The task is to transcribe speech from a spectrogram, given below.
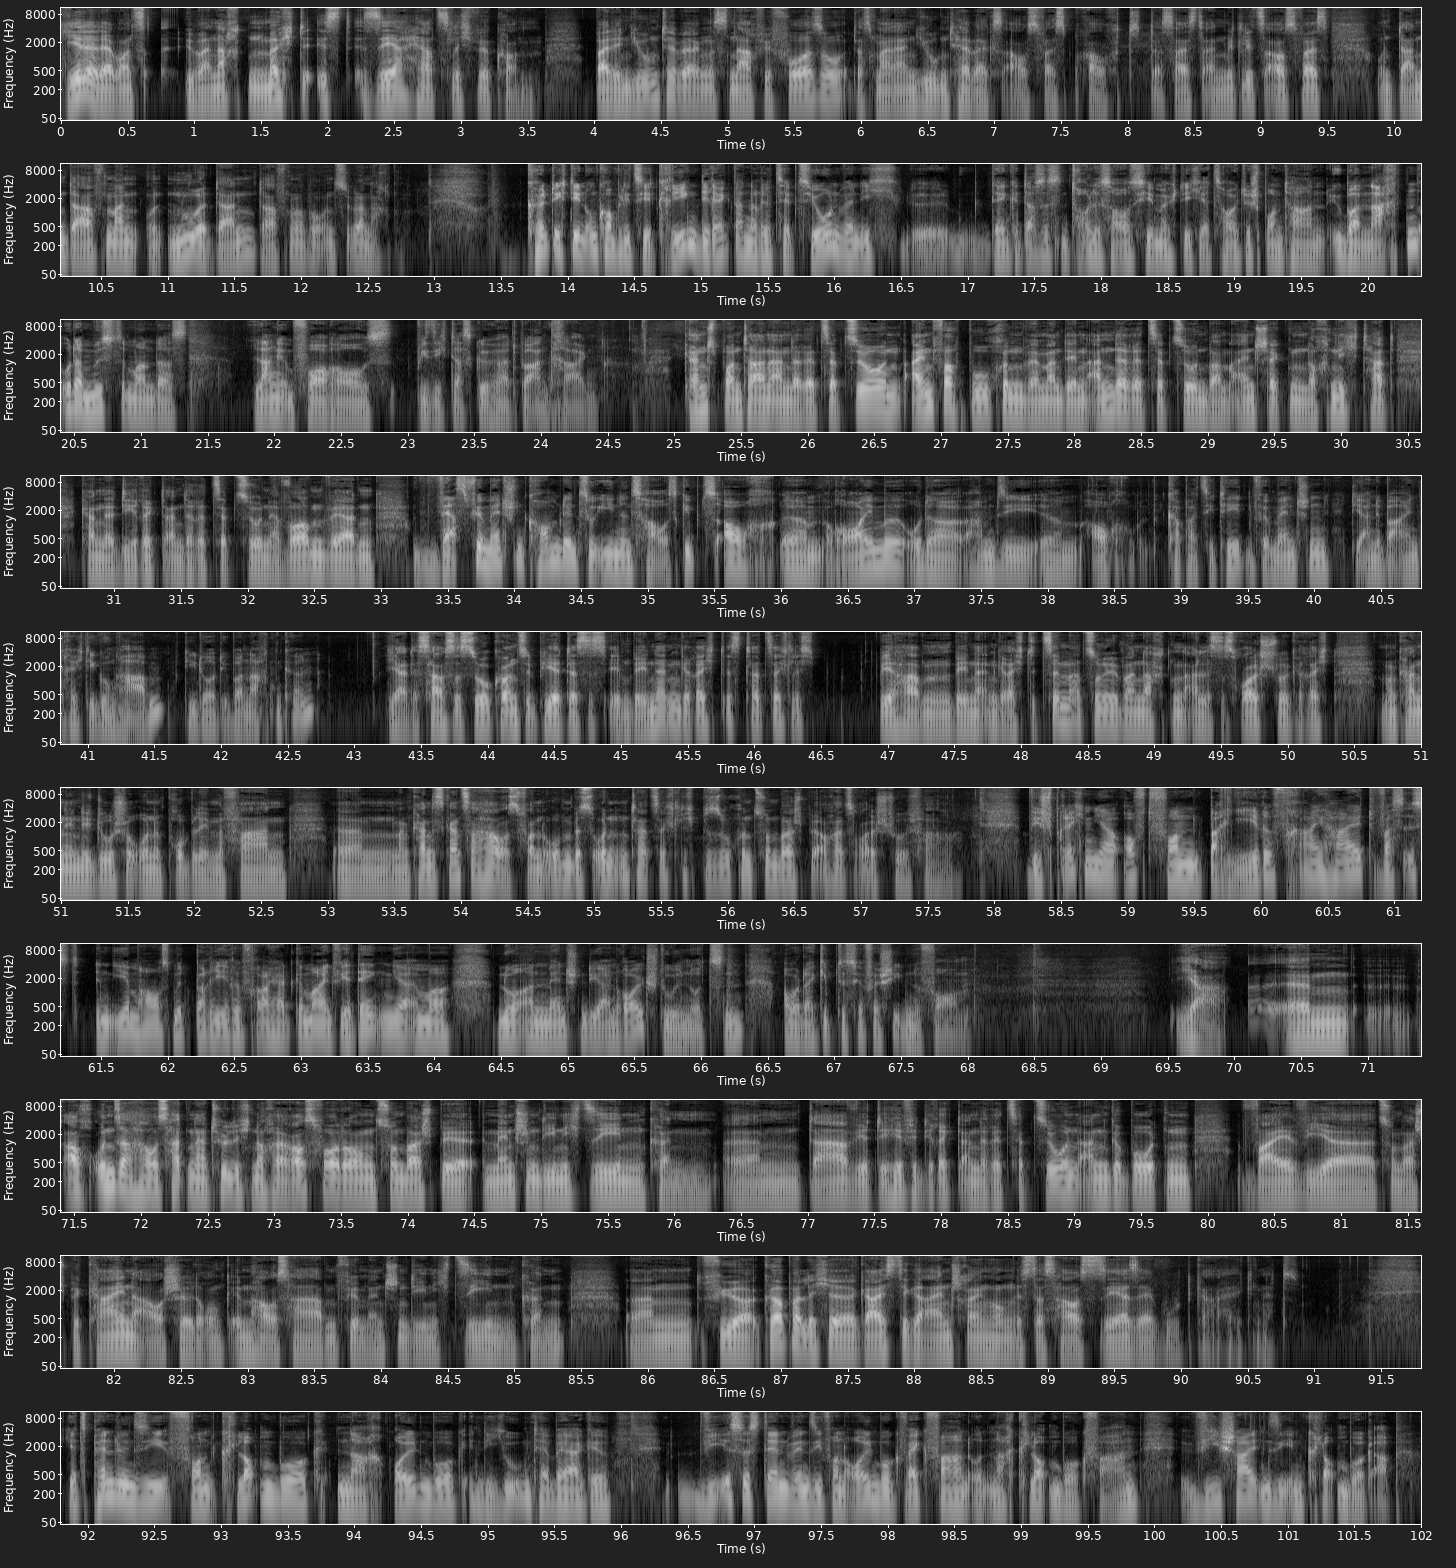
Jeder, der bei uns übernachten möchte, ist sehr herzlich willkommen. Bei den Jugendherbergen ist nach wie vor so, dass man einen Jugendherbergsausweis braucht. Das heißt einen Mitgliedsausweis und dann darf man und nur dann darf man bei uns übernachten. Könnte ich den unkompliziert kriegen, direkt an der Rezeption, wenn ich äh, denke, das ist ein tolles Haus, hier möchte ich jetzt heute spontan übernachten? Oder müsste man das lange im Voraus, wie sich das gehört, beantragen? Ganz spontan an der Rezeption, einfach buchen. Wenn man den an der Rezeption beim Einchecken noch nicht hat, kann er direkt an der Rezeption erworben werden. Was für Menschen kommen denn zu Ihnen ins Haus? Gibt es auch ähm, Räume oder haben Sie ähm, auch Kapazitäten für Menschen, die eine Beeinträchtigung haben, die dort übernachten können? Ja, das Haus ist so konzipiert, dass es eben behindertengerecht ist tatsächlich. Wir haben behindertengerechte Zimmer zum Übernachten, alles ist rollstuhlgerecht. Man kann in die Dusche ohne Probleme fahren. Ähm, man kann das ganze Haus von oben bis unten tatsächlich besuchen, zum Beispiel auch als Rollstuhlfahrer. Wir sprechen ja oft von Barrierefreiheit. Was ist in Ihrem Haus mit Barrierefreiheit gemeint? Wir denken ja immer nur an Menschen, die einen Rollstuhl nutzen, aber da gibt es ja verschiedene Formen. Ja, ähm, auch unser Haus hat natürlich noch Herausforderungen, zum Beispiel Menschen, die nicht sehen können. Ähm, da wird die Hilfe direkt an der Rezeption angeboten, weil wir zum Beispiel keine Ausschilderung im Haus haben für Menschen, die nicht sehen können. Ähm, für körperliche, geistige Einschränkungen ist das Haus sehr, sehr gut geeignet. Jetzt pendeln Sie von Kloppenburg nach Oldenburg in die Jugendherberge. Wie ist es denn, wenn Sie von Oldenburg wegfahren und nach Kloppenburg fahren? Wie schalten Sie in Kloppenburg ab?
